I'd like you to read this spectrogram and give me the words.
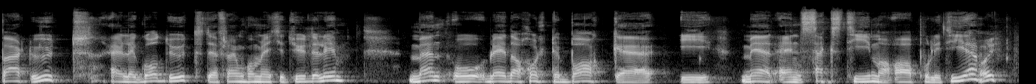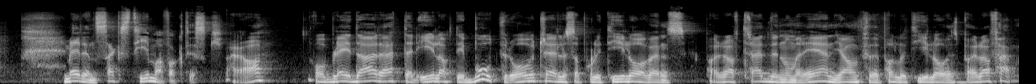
båret ut, eller gått ut, det fremkommer ikke tydelig, men hun ble da holdt tilbake i mer enn seks timer av politiet. Oi. Mer enn seks timer, faktisk. Ja, og ble deretter ilagt i bot for overtredelse av politilovens paragraf 30 nummer 1, jf. politilovens paragraf 5.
